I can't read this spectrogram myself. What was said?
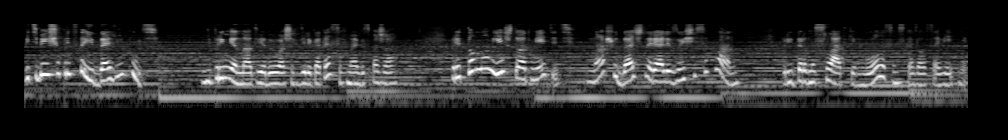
Ведь тебе еще предстоит дальний путь. Непременно отведаю ваших деликатесов, моя госпожа. Притом нам есть что отметить. Наш удачно реализующийся план. Приторно-сладким голосом сказал советник.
